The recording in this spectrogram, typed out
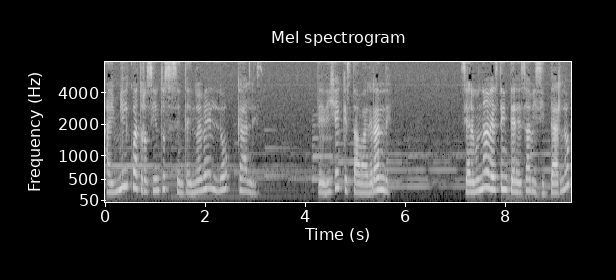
hay 1.469 locales. Te dije que estaba grande. Si alguna vez te interesa visitarlo,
